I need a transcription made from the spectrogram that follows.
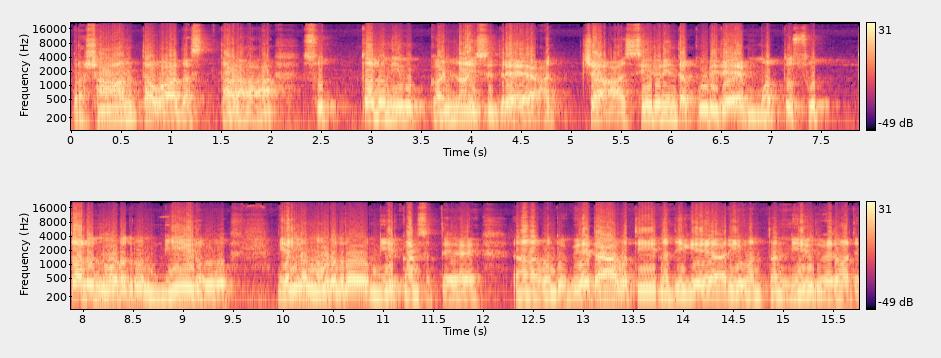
ಪ್ರಶಾಂತವಾದ ಸ್ಥಳ. ಸುತ್ತಲೂ ನೀವು ಕಣ್ಣಾಯಿಸಿದ್ರೆ ಅಚ್ಚ ಹಸಿರಿನಿಂದ ಕೂಡಿದೆ ಮತ್ತು ಸುತ್ತಲೂ ನೋಡಿದ್ರು ನೀರು. ಎಲ್ಲೂ ನೋಡಿದ್ರು ನೀರು ಕಾಣಿಸುತ್ತೆ. ಒಂದು ವೇದಾವತಿ ನದಿಗೆ ಹರಿಯುವಂಥ ನೀರಿದು ವೇದಾವತಿ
